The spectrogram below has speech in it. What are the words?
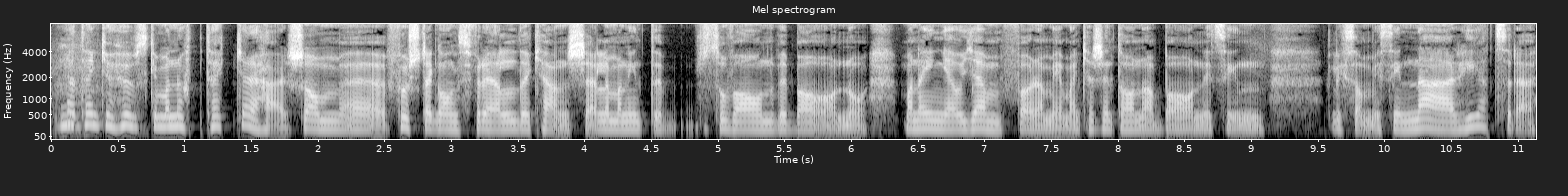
Mm. Jag tänker, hur ska man upptäcka det här som eh, förstagångsförälder kanske? Eller man är inte så van vid barn och man har inga att jämföra med. Man kanske inte har några barn i sin liksom, i sin närhet. Så där.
